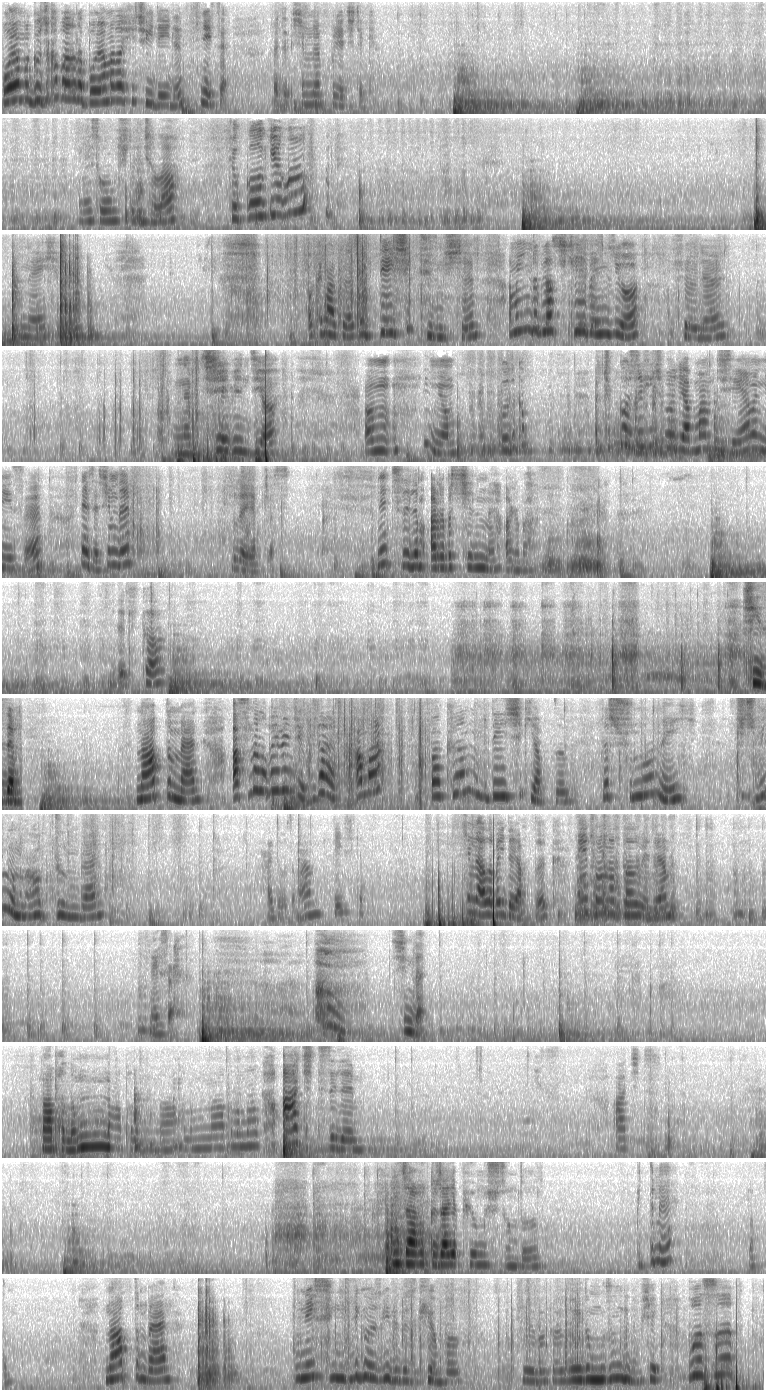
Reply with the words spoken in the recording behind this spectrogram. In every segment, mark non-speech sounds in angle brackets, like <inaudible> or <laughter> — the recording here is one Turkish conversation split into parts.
Boyama gözü kapalı da boyamada hiç iyi değilim. Neyse. Hadi şimdi buraya çiçek. Neyse olmuştur inşallah. Çok korkuyorum. Ne? Arkadaşlar değişik çizmişim. Ama yine de biraz çiçeğe benziyor. Şöyle. Yine bir çiçeğe benziyor. Ama bilmiyorum. Gözü kap Açık gözlü hiç böyle yapmam çiçeği ama neyse. Neyse şimdi buraya yapacağız. Ne çizelim? Araba çizelim mi? Araba. Bir dakika. Çizdim. Ne yaptım ben? Aslında arabaya benziyor güzel ama bakın bir değişik yaptım. Ya şunu ne? Hiç bilmiyorum ne yaptım ben. Hadi o zaman değişik yap. Şimdi arabayı da yaptık. En son notları vereceğim. Neyse. <sighs> Şimdi. Ne yapalım? Ne yapalım? Ne yapalım? Ne yapalım? Ne? Ağaç çizelim. Ağaç çizelim. İnşallah güzel yapıyormuşsundur. Bitti mi? Yaptım. Ne yaptım ben? Bu ne sinirli göz gibi gözüküyor bu. Şöyle bakın. Böyle muzun gibi bir şey. Burası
